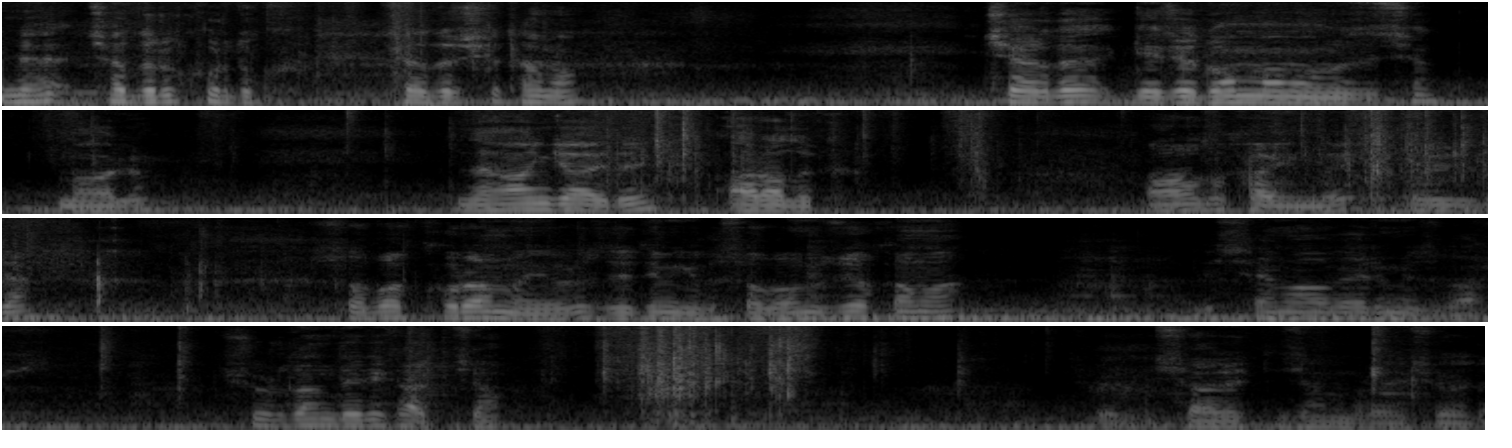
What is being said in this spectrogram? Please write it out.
Şimdi çadırı kurduk. Çadır işi tamam. İçeride gece donmamamız için malum. Ne hangi aydayım? Aralık. Aralık ayındayız. O yüzden soba kuramıyoruz. Dediğim gibi sobamız yok ama bir semaverimiz var. Şuradan delik açacağım. Şöyle işaretleyeceğim burayı şöyle.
